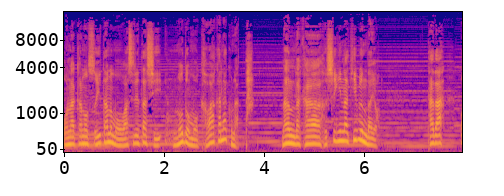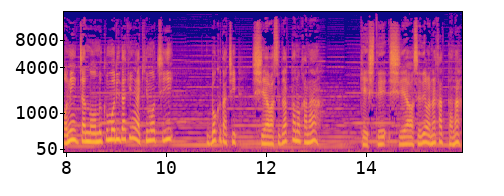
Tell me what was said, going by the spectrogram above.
お腹の空いたのも忘れたし喉も渇かなくなった。なんだか不思議な気分だよ。ただお兄ちゃんのぬくもりだけが気持ちいい。僕たち幸せだったのかな？決して幸せではなかったな。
